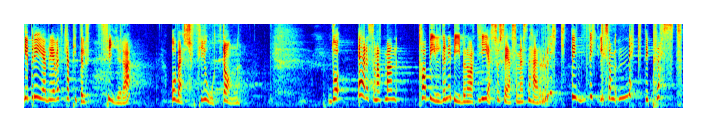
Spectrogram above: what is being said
Hebreerbrevet kapitel 4 och vers 14. Då är det som att man tar bilden i Bibeln av att Jesus är som en sån här riktig, liksom mäktig präst.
